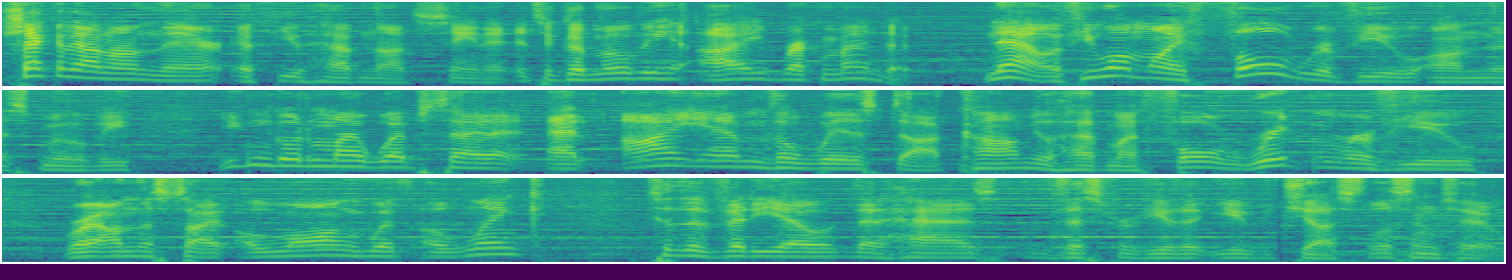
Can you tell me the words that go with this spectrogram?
check it out on there if you have not seen it. It's a good movie, I recommend it. Now, if you want my full review on this movie, you can go to my website at, at iamthewiz.com. You'll have my full written review right on the site, along with a link to the video that has this review that you've just listened to.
